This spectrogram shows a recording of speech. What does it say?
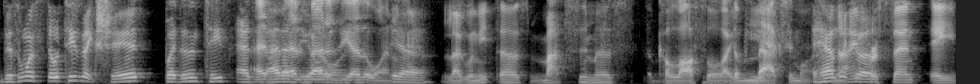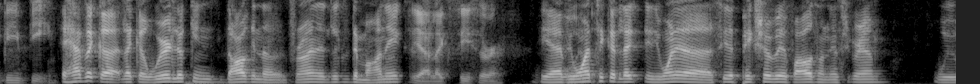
this one still tastes like shit, but it doesn't taste as, As- bad as, as the, bad other as one. the other one. Yeah, Lagunitas Maximus Colossal like The maximum. it has like Nine a percent ABV. it has like a like a weird looking dog in the front. It looks demonic. Yeah, like Caesar. Yeah, if you want to take a look, if you want to see a picture of it, follow us on Instagram. We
